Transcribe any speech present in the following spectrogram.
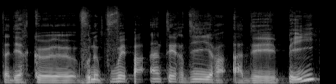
C'est-à-dire que vous ne pouvez pas interdire à des pays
